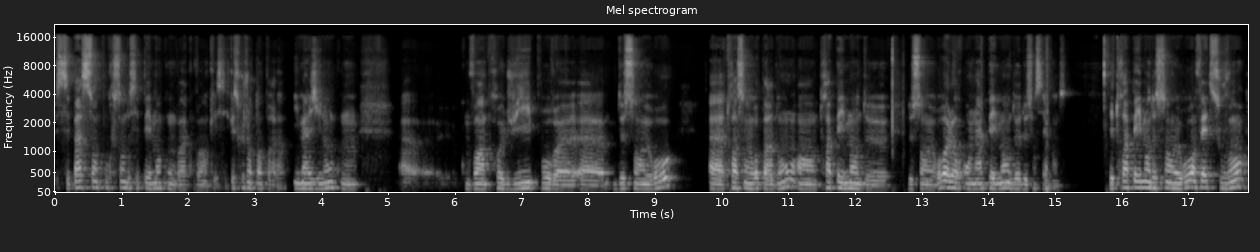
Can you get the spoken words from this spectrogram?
c'est pas 100% de ces paiements qu'on va, va encaisser. Qu'est-ce que j'entends par là? Imaginons qu'on euh, qu'on vend un produit pour 200 euh, euros, 300 euros, pardon, en trois paiements de 200 euros, alors on a un paiement de 250. Les trois paiements de 100 euros, en fait, souvent,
